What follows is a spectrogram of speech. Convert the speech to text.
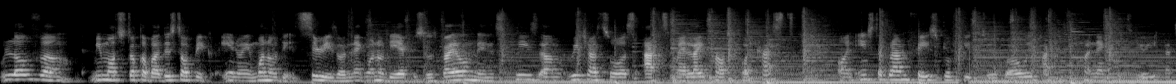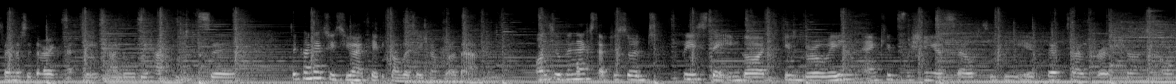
love um, me more to talk about this topic, you know, in one of the series or next one of the episodes. By all means, please um, reach out to us at my Lighthouse Podcast on Instagram, Facebook, YouTube. We're always happy to connect with you. You can send us a direct message, and we'll be happy to to connect with you and take the conversation further. Until the next episode, please stay in God, keep growing, and keep pushing yourself to be a better version of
